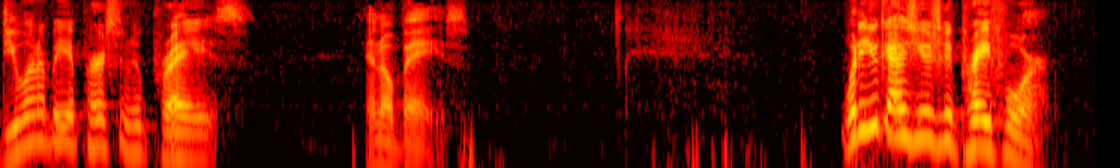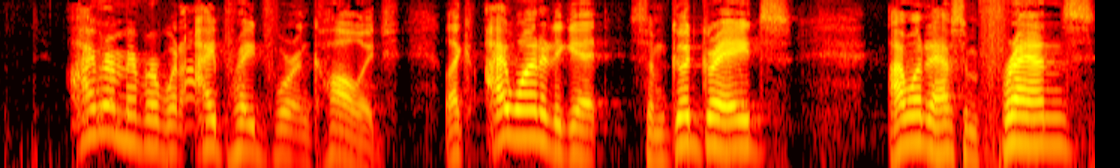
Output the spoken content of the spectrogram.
Do you want to be a person who prays and obeys? What do you guys usually pray for? I remember what I prayed for in college. Like, I wanted to get some good grades. I wanted to have some friends,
